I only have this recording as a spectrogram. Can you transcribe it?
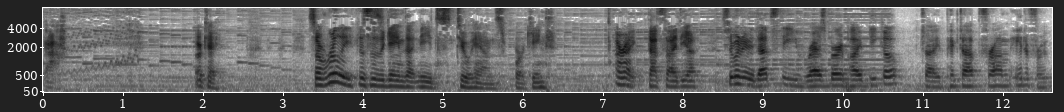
You Okay. So really, this is a game that needs two hands working. All right, that's the idea. So anyway, that's the Raspberry Pi Pico, which I picked up from Adafruit.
